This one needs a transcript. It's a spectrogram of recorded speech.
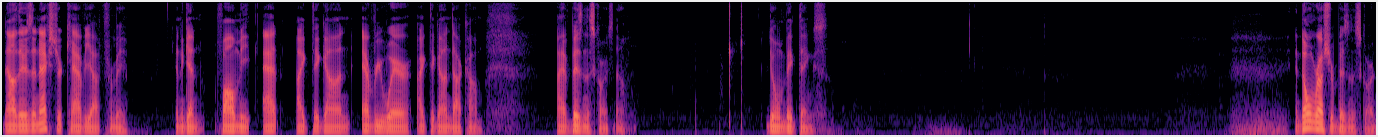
Now there's an extra caveat for me. And again, follow me at Ike Dagon everywhere, IkeDagon.com. I have business cards now. Doing big things. And don't rush your business card.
